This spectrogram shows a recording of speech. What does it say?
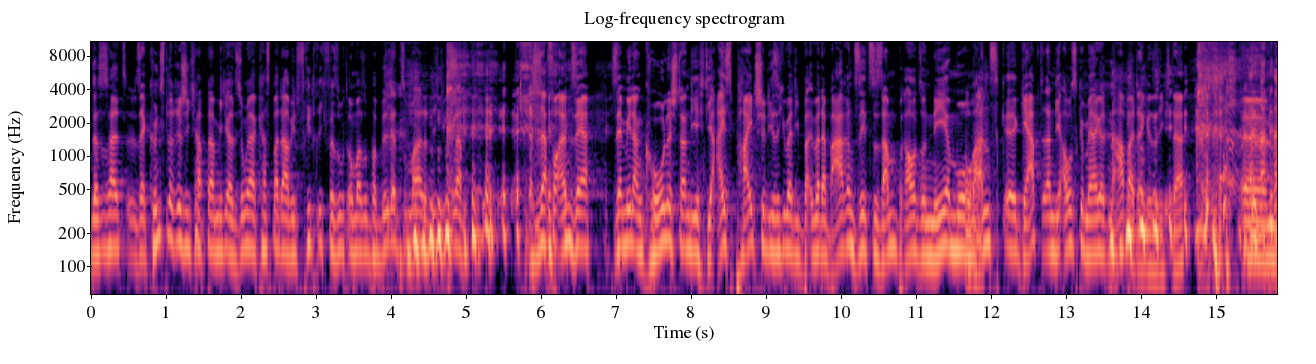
Das ist halt sehr künstlerisch. Ich habe da mich als junger Caspar David Friedrich versucht, auch mal so ein paar Bilder zu malen. Hat nicht geklappt. Das ist ja vor allem sehr, sehr melancholisch. Dann die, die Eispeitsche, die sich über, die, über der Barentssee zusammenbraut. So Nähe Murmansk äh, gerbt an die ausgemergelten Arbeitergesichter. ähm,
